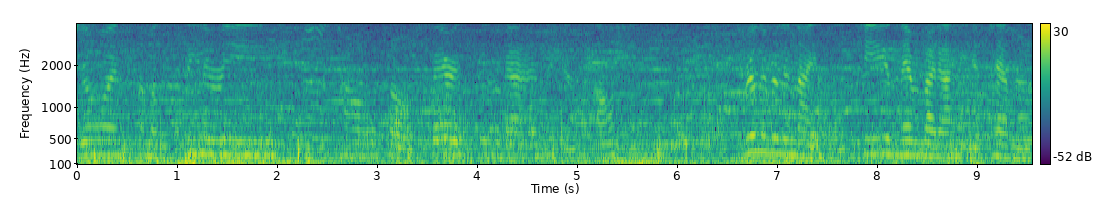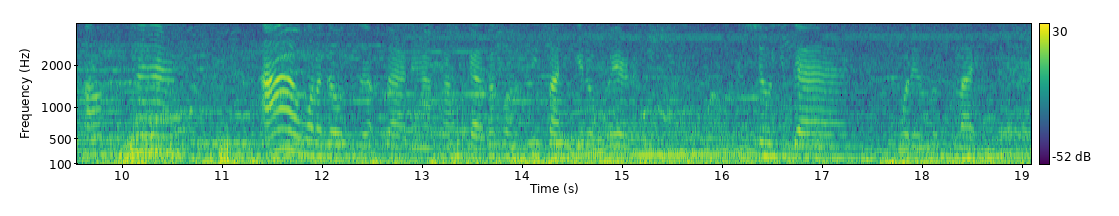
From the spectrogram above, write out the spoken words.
enjoying some of the sceneries. This tall, tall Ferris wheel, guys. It is awesome. Really, really nice. Kids and everybody out here is having an awesome time. I want to go to the upside down house, guys. I'm going to see if I can get over there and show you guys what it looks like.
